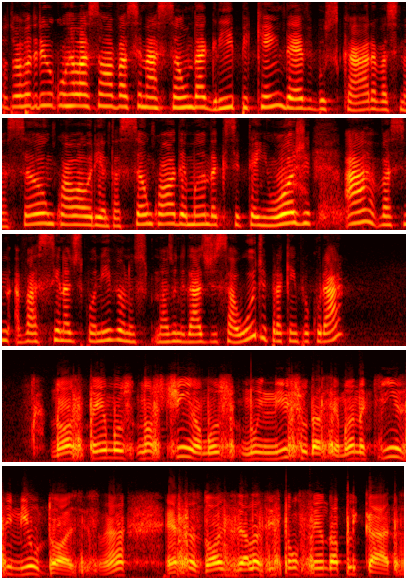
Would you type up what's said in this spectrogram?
Doutor Rodrigo, com relação à vacinação da gripe, quem deve buscar a vacinação? Qual a orientação? Qual a demanda que se tem hoje? Há vacina, vacina disponível nos, nas unidades de saúde para quem procurar? Nós temos, nós tínhamos no início da semana 15 mil doses, né? Essas doses elas estão sendo aplicadas,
